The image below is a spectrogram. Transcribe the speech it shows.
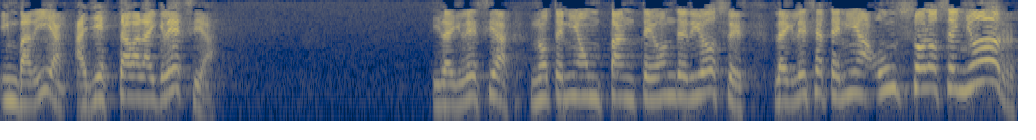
invadían. Allí estaba la iglesia. Y la iglesia no tenía un panteón de dioses, la iglesia tenía un solo Señor.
